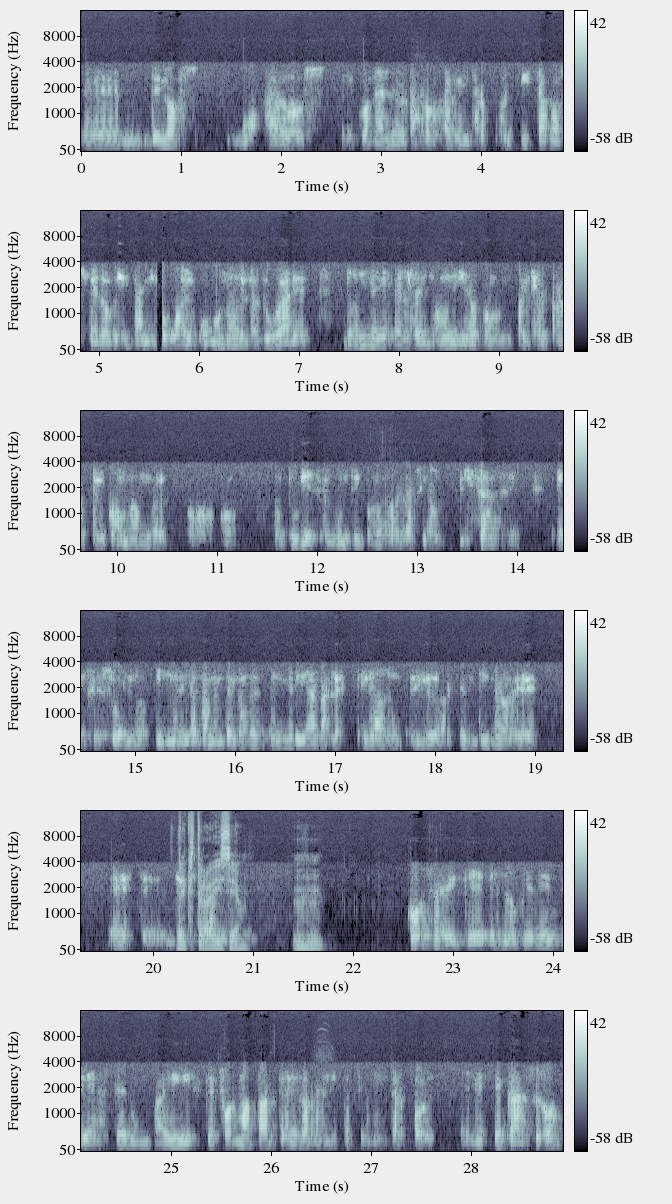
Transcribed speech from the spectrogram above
eh, de los buscados con alertas rojas de Interpol pisaba suelo británico o alguno de los lugares donde el Reino Unido con cualquier parte del Commonwealth o, o, tuviese algún tipo de relación pisase ese suelo, inmediatamente lo detendrían a la espera de un pedido de Argentina de este, de, extradición. Cosa de que es lo que debe hacer un país que forma parte de la organización Interpol. En este caso,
